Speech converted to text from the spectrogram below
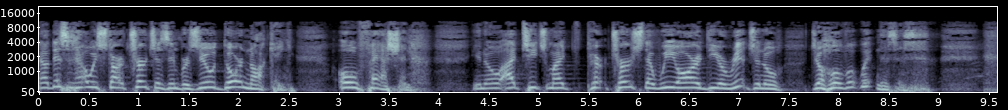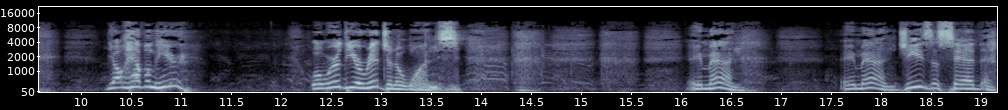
Now this is how we start churches in Brazil, door knocking, old fashioned. You know, I teach my church that we are the original Jehovah Witnesses. Y'all have them here? Well, we're the original ones. Amen. Amen. Jesus said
